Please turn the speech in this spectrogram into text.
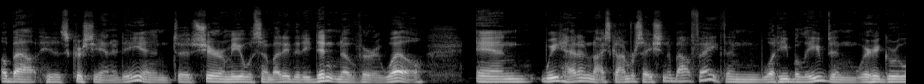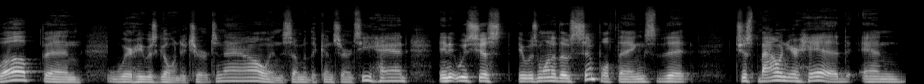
about his Christianity and to share a meal with somebody that he didn't know very well. And we had a nice conversation about faith and what he believed and where he grew up and where he was going to church now and some of the concerns he had. And it was just, it was one of those simple things that just bowing your head and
